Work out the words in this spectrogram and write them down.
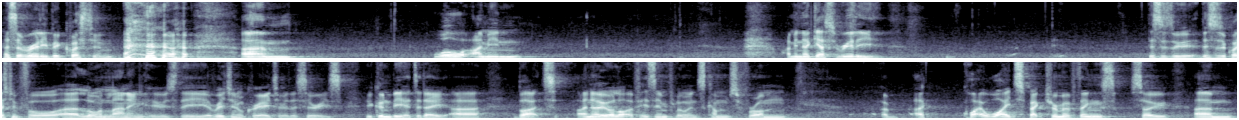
That's a really big question. um, well, I mean, I mean, I guess really, this is a this is a question for uh, Lorne Lanning, who is the original creator of the series, who couldn't be here today. Uh, but I know a lot of his influence comes from a, a, quite a wide spectrum of things. So um,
